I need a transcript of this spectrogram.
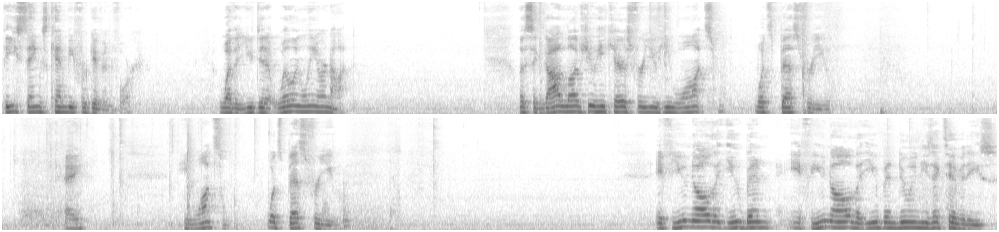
these things can be forgiven for, whether you did it willingly or not. Listen, God loves you, He cares for you, He wants what's best for you. Okay? He wants what's best for you. If you know that you've been if you know that you've been doing these activities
